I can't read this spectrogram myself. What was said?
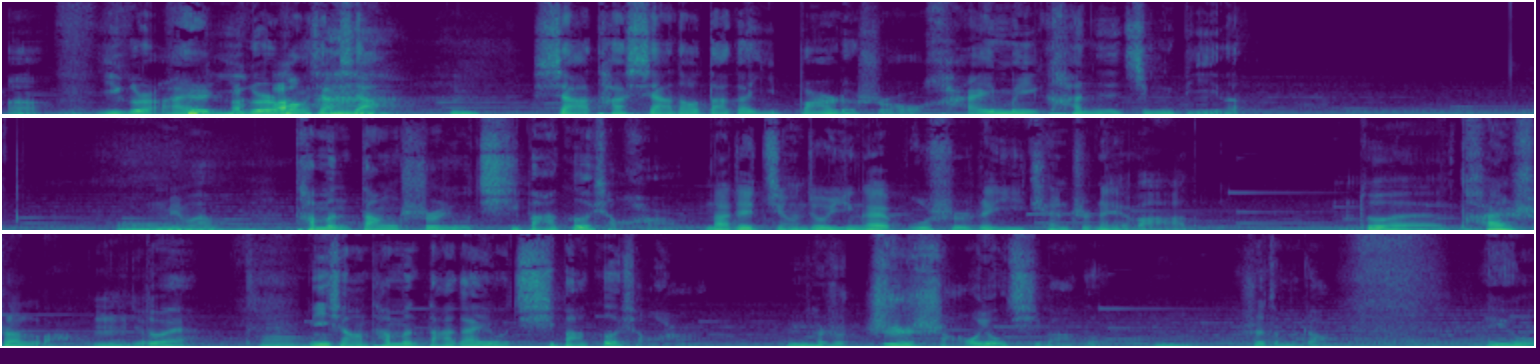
啊，一个挨着一个往下下，嗯下他下到大概一半的时候，还没看见井底呢。哦明白吗？他们当时有七八个小孩儿，那这井就应该不是这一天之内挖的，对，太深了，嗯，对，嗯你想他们大概有七八个小孩他说至少有七八个，嗯。是这么着。哎呦，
